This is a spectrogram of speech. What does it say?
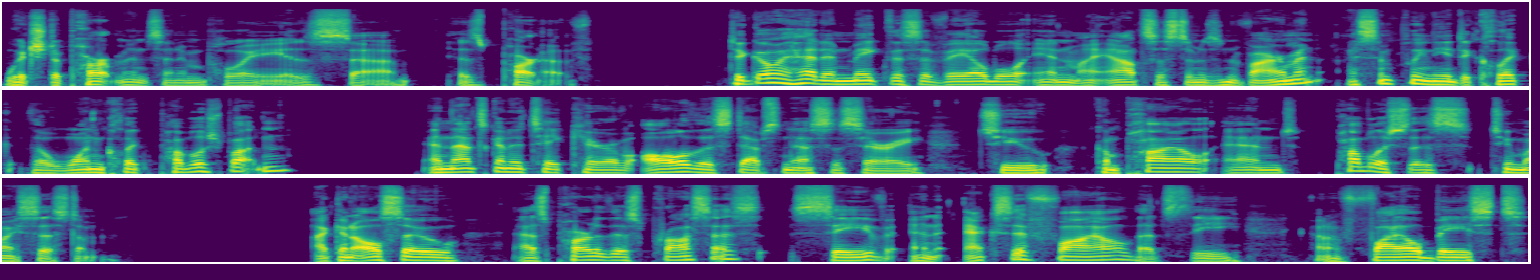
which departments an employee is, uh, is part of. To go ahead and make this available in my OutSystems environment, I simply need to click the one-click Publish button, And that's going to take care of all of the steps necessary to compile and publish this to my system. I can also, as part of this process, save an XIF file. That's the kind of file-based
